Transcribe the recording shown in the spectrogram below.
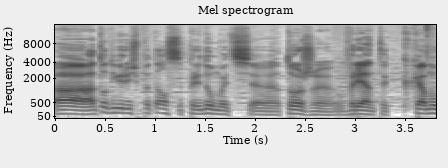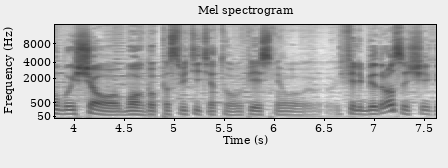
Антон Юрьевич пытался придумать э, тоже варианты, кому бы еще мог бы посвятить эту песню Филипп Бедросович, и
